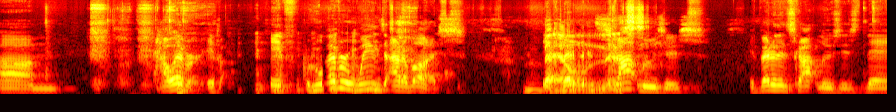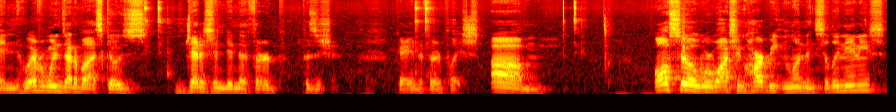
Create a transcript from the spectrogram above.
Um, however, if if whoever wins out of us, if better than Scott loses, if better than Scott loses, then whoever wins out of us goes jettisoned into third position. Okay, into third place. Um, also, we're watching Heartbeat and London Silly Nannies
